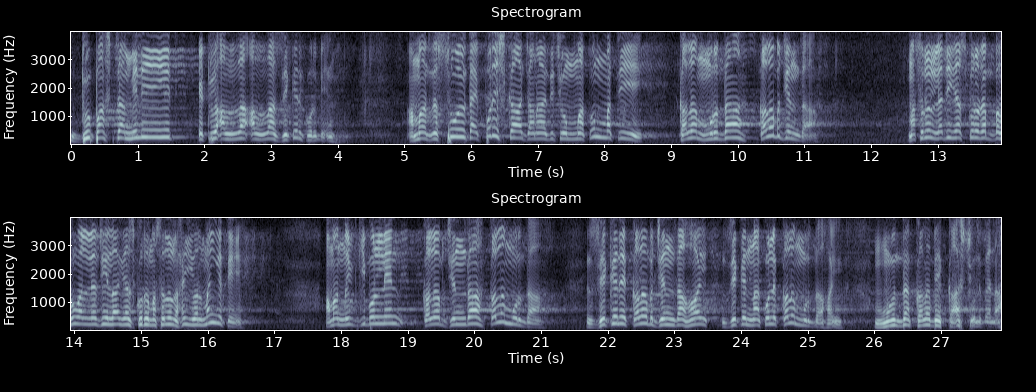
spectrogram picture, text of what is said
দু পাঁচটা মিনিট একটু আল্লাহ আল্লাহ জেকের করবেন। আমার রসুল তাই পরিষ্কার জানা দিচ্ছে, উম্মাত, উম্মাতি, কলম মুর্দা কলব জিন্দা। মাসুলুল লাজি ইয়াসকুরু রাব্বাহু আল্লাজি লা ইয়াসকুরু হাই ওয়াল মাইয়াতে। আমার নবী কি বললেন? কলব জিন্দা, কলম মুর্দা। জেকেরে কলব জিন্দা হয়, জেকের না করলে কলম মুর্দা হয়। মুর্দা কলবে কাজ চলবে না।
